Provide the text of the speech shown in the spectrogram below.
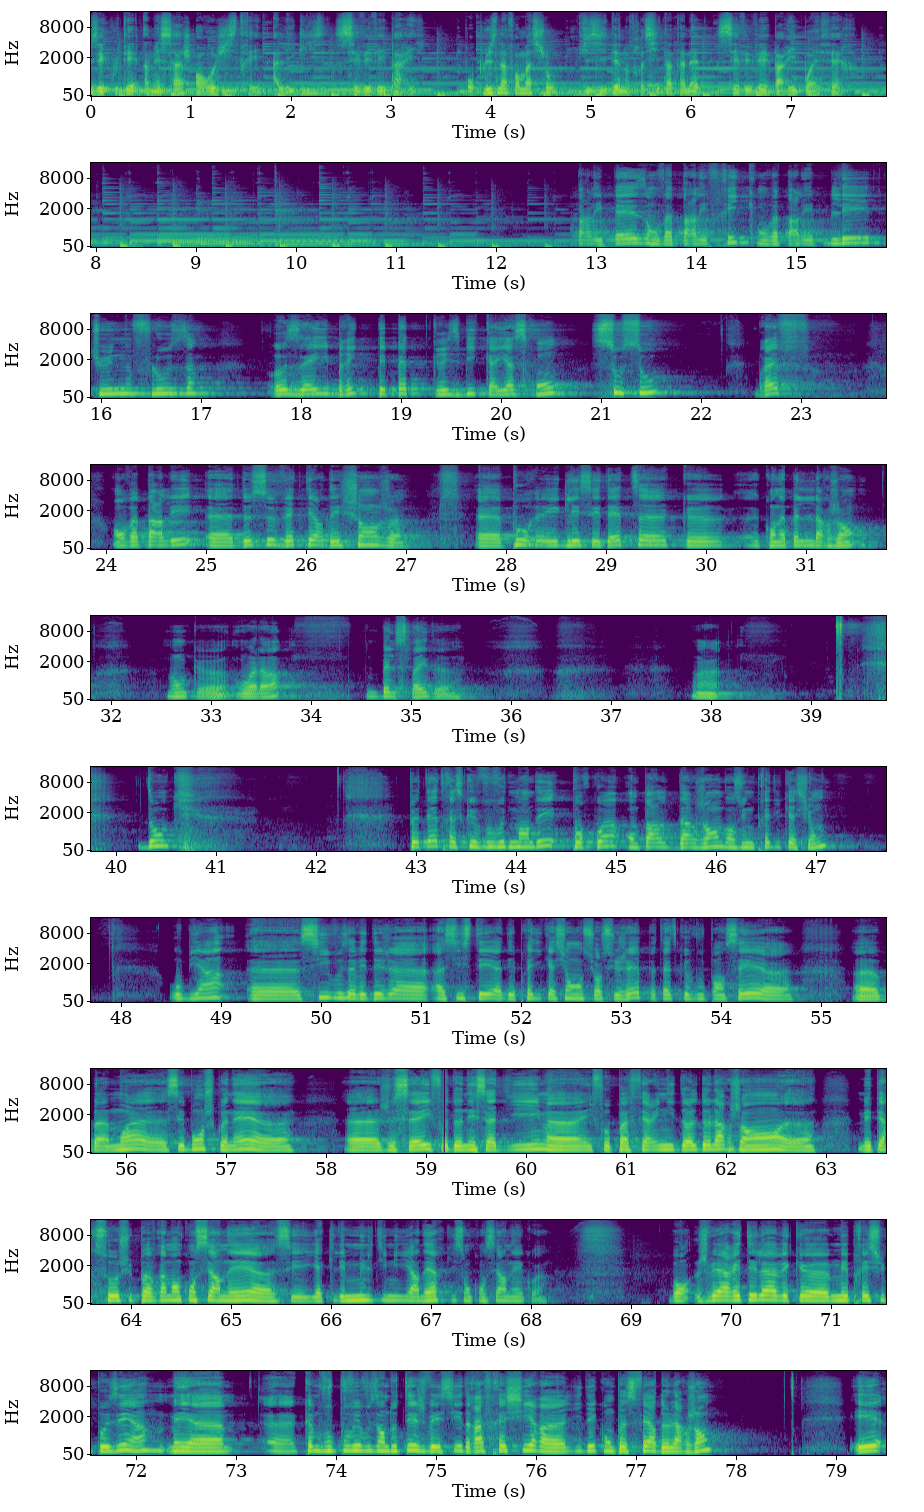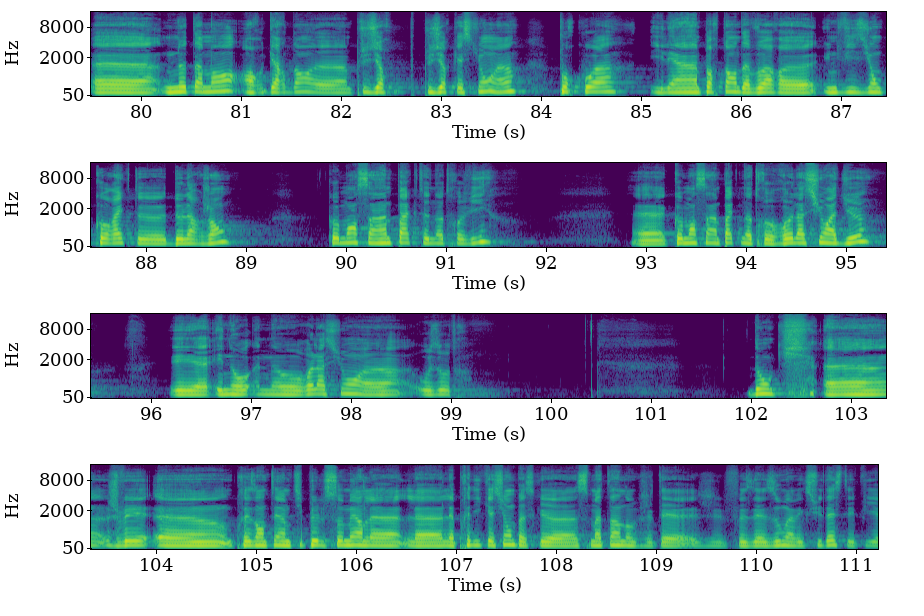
Vous écoutez un message enregistré à l'église CVV Paris. Pour plus d'informations, visitez notre site internet cvvparis.fr. On va parler pèse, on va parler fric, on va parler blé, thune, flouze, oseille, brique, pépette, grisby, caillasseron, sous-sous. Bref, on va parler euh, de ce vecteur d'échange pour régler ces dettes euh, euh, qu'on appelle l'argent. Donc voilà, une belle slide. Voilà. Donc, peut-être est-ce que vous vous demandez pourquoi on parle d'argent dans une prédication? Ou bien euh, si vous avez déjà assisté à des prédications sur le sujet, peut-être que vous pensez euh, euh, ben moi, euh, c'est bon, je connais, euh, euh, je sais, il faut donner sa dîme, il faut pas faire une idole de l'argent. mais perso, je suis pas vraiment concerné. Il y a que les multimilliardaires qui sont concernés, quoi. Bon, je vais arrêter là avec mes présupposés, hein, mais comme vous pouvez vous en douter, je vais essayer de rafraîchir l'idée qu'on peut se faire de l'argent, et notamment en regardant plusieurs plusieurs questions. Hein. Pourquoi il est important d'avoir euh, une vision correcte de l'argent, comment ça impacte notre vie, euh, comment ça impacte notre relation à Dieu et, euh, nos, relations aux autres. Donc, je vais présenter un petit peu le sommaire de la, prédication parce que ce matin, donc je faisais Zoom avec Sud-Est et puis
